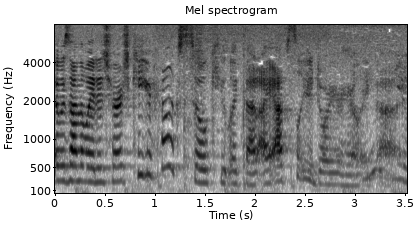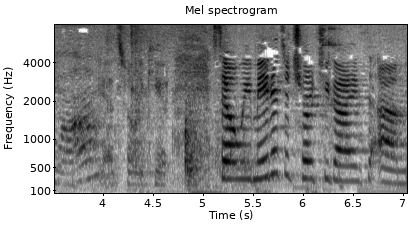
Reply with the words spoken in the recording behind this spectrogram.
it was on the way to church. Kate, your hair looks so cute like that. I absolutely adore your hair like that. you, Mom. Yeah, it's really cute. So we made it to church, you guys, um,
